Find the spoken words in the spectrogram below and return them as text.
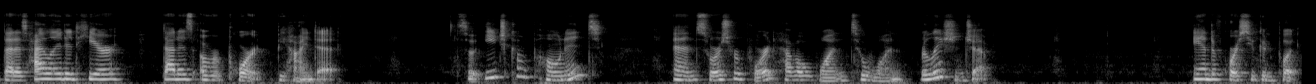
that is highlighted here, that is a report behind it. So each component and source report have a one-to-one -one relationship. And of course, you can put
